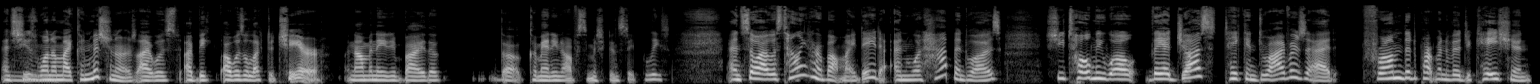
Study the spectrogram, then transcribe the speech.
and she's one of my commissioners. I was I, be, I was elected chair, nominated by the the commanding officer of Michigan State Police. And so I was telling her about my data. And what happened was she told me, well, they had just taken driver's ed from the Department of Education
